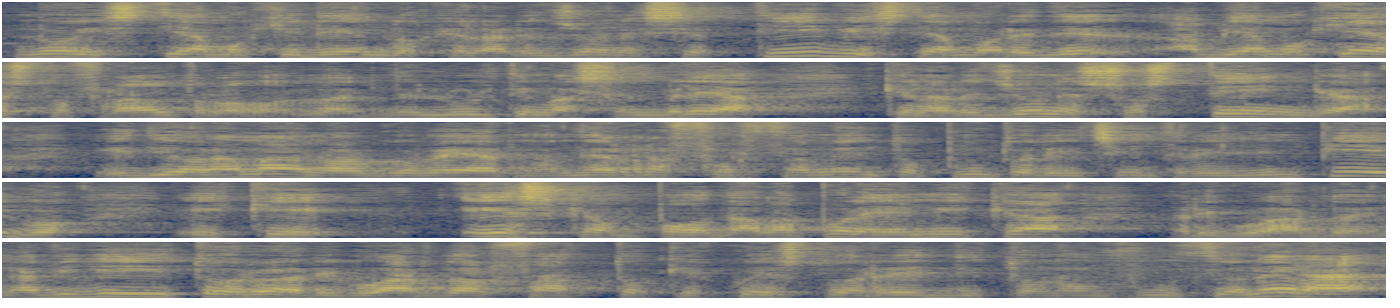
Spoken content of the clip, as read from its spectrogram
Noi stiamo chiedendo che la Regione si attivi, abbiamo chiesto fra l'altro nell'ultima assemblea che la Regione sostenga e dia una mano al governo nel rafforzamento appunto dei centri dell'impiego e che esca un po' dalla polemica riguardo ai navigator, riguardo al fatto che questo reddito non funzionerà,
